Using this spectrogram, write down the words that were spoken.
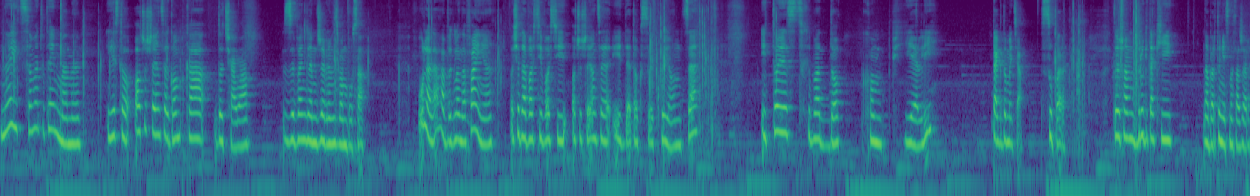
No i co my tutaj mamy? Jest to oczyszczająca gąbka do ciała z węglem drzewnym z bambusa. Ulala, wygląda fajnie. Posiada właściwości oczyszczające i detoksykujące. I to jest chyba do kąpieli. Tak, do mycia. Super. To już mam drugi taki. Dobra, to nie jest masażer.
